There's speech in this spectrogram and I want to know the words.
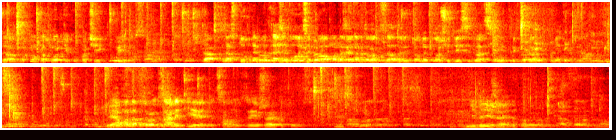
Да, потом по тортику, по чайку и это самое. Так, наступне питання вулиця Баума на район автовокзалу. Орієнтовна площа 227,3 квадратних метра. Где? Прямо на автовокзале те этот самый, заезжают автобусы. Не доезжая до поворота. Автовокзал.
